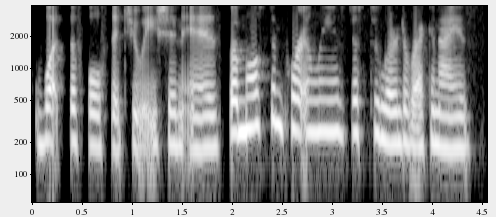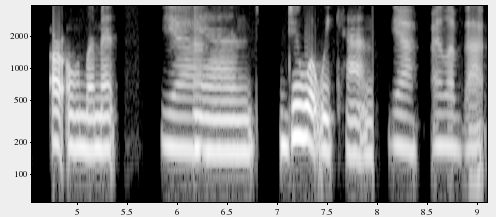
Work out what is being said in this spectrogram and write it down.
what the full situation is. But most importantly, is just to learn to recognize our own limits. Yeah. And do what we can. Yeah, I love that.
